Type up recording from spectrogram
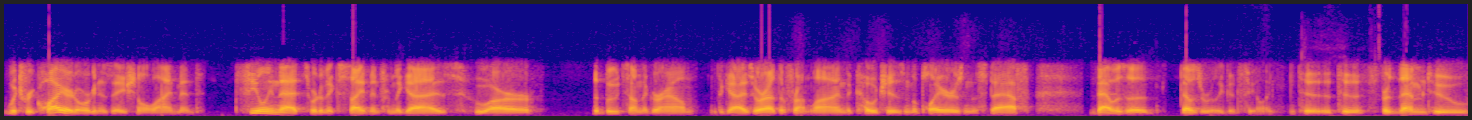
which required organizational alignment. Feeling that sort of excitement from the guys who are the boots on the ground, the guys who are at the front line, the coaches and the players and the staff. That was a that was a really good feeling to to for them to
